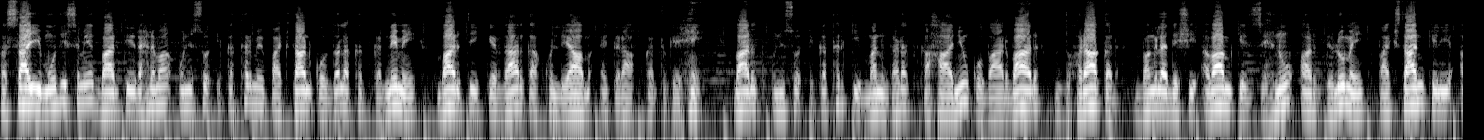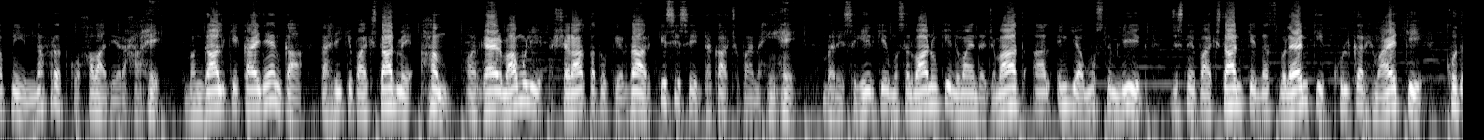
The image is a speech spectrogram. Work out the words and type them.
فسائی مودی سمیت بھارتی رہنما انیس سو اکہتر میں پاکستان کو دلخط کرنے میں بھارتی کردار کا کھلے عام اعتراف کر چکے ہیں۔ بھارت انیس سو اکہتر کی من گڑت کہانیوں کو بار بار دہرا کر بنگلہ دیشی عوام کے ذہنوں اور دلوں میں پاکستان کے لیے اپنی نفرت کو ہوا دے رہا ہے۔ بنگال کے قائدین کا تحریک پاکستان میں اہم اور غیر معمولی شراکت و کردار کسی سے ڈھکا چھپا نہیں ہے۔ بر صغیر کے مسلمانوں کی نمائندہ جماعت آل انڈیا مسلم لیگ، جس نے پاکستان کے نصب العین کی کھل کر حمایت کی خود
